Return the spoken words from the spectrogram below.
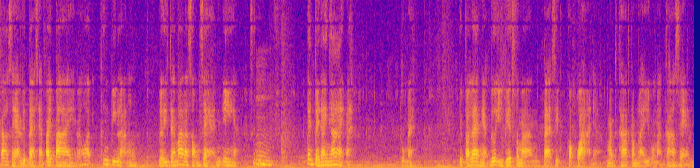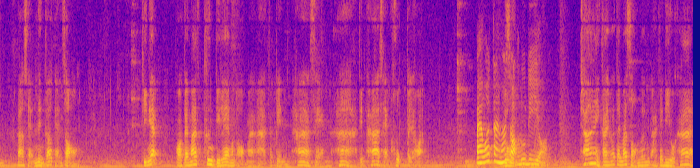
เก้าแสนหรือแปดแสนปลายๆแปลว่าครึ่งปีหลังเหลืออีกไตรมาสละสองแสนเองอะซึ่งอืมเป็นไปได้ง่ายนะถูกไหมคือตอนแรกเนี่ยด้วย EPS ประมาณ 80 กว่ากว่าๆเนี่ย มันคาดกำไรอยู่ประมาณ 9 0 0 0 0 9 0 0 0 1 9 0 0 0 2 ทีเนี้ยพอไตรมาสครึ่งปีแรกมันออกมาอาจจะเป็น 5 5 0 0 0ถึง 5 6 0 0 0ไปแล้วอะอืม แปลว่าไตรมาสสองดูดีเหรอ ใช่กลายเป็นว่าไตรมาสสองมันอาจจะดีกว่าคาด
